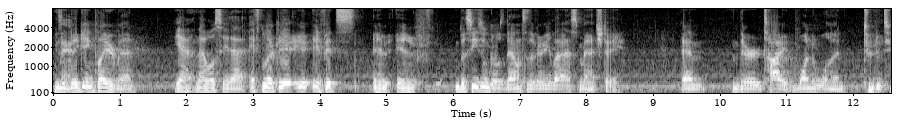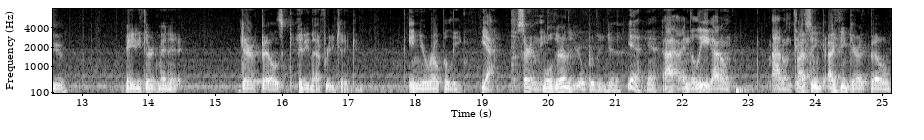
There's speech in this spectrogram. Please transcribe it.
He's Man. a big game player, man. Yeah, that will say that. If Look, i- i- if it's if, if the season goes down to the very last match day, and they're tied one to one, two to two, 83rd minute, Gareth Bale's hitting that free kick. in Europa League, yeah, certainly. Well, they're in the Europa League, yeah. yeah, yeah. I, in the league, I don't, I don't think. I so. think I think Gareth Bale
